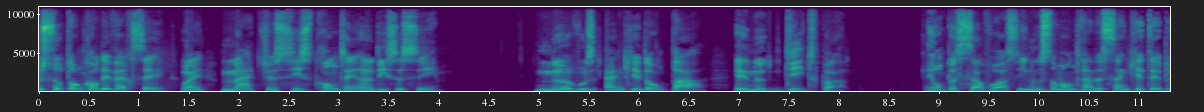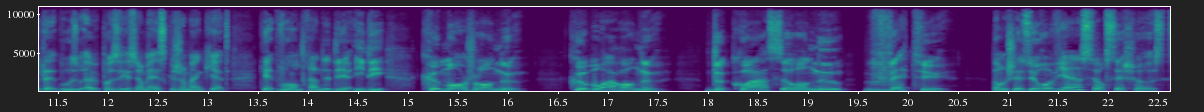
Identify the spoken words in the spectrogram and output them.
Je saute encore des versets. Oui. Matthieu 6, 31 dit ceci. Ne vous inquiétez donc pas et ne dites pas. Et on peut savoir si nous sommes en train de s'inquiéter. Peut-être vous avez posé la question, mais est-ce que je m'inquiète? Qu'êtes-vous en train de dire? Il dit, que mangerons-nous? Que boirons-nous? De quoi serons-nous vêtus? Donc Jésus revient sur ces choses.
